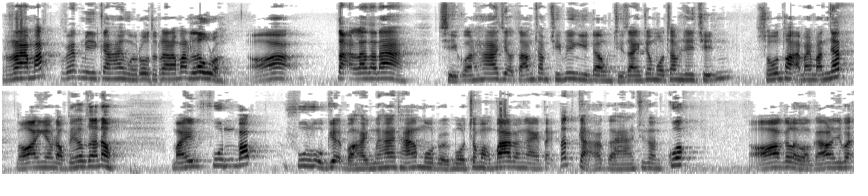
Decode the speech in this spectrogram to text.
Ra mắt Redmi K20 Pro, thực ra ra mắt lâu rồi. Đó, tại Lazada, chỉ còn 2 triệu 890 nghìn đồng, chỉ dành cho 199 số điện thoại may mắn nhất. Đó, anh em đọc thấy hấp dẫn không? Máy full box, full phụ kiện bảo hành 12 tháng, một đổi một trong vòng 30 ngày tại tất cả các cửa hàng trên toàn quốc. Đó, cái lời quảng cáo là như vậy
